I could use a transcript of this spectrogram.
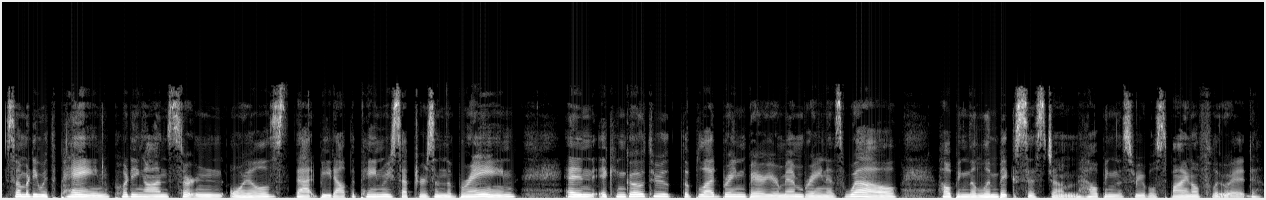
somebody with pain putting on certain oils that beat out the pain receptors in the brain. And it can go through the blood brain barrier membrane as well, helping the limbic system, helping the cerebral spinal fluid,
